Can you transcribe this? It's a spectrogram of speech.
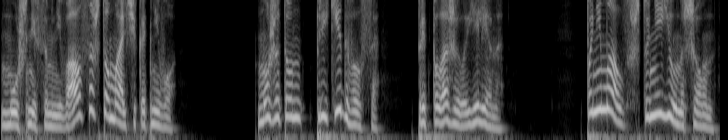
муж не сомневался, что мальчик от него. Может, он прикидывался — предположила Елена. Понимал, что не юноша он,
